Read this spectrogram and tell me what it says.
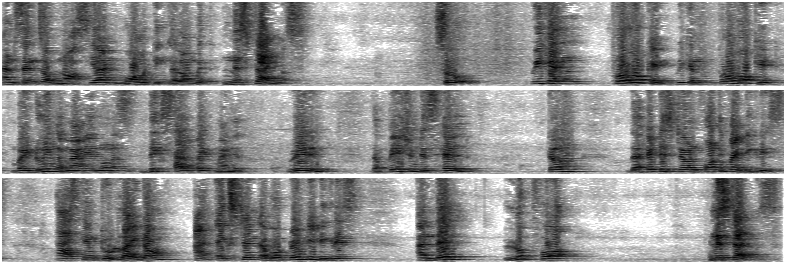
and sense of nausea and vomiting along with nystagmus. So we can provoke it, we can provoke it by doing a maneuver known as Dix-Hallpike maneuver, wherein the patient is held, turn, the head is turned 45 degrees, ask him to lie down and extend about 20 degrees and then look for nystagmus.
